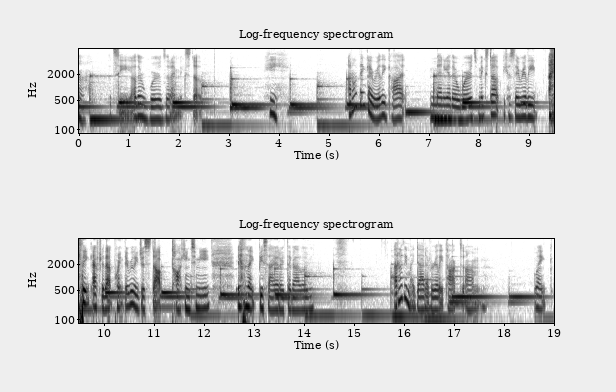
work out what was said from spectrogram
huh, let's see, other words that I mixed up. Hey, I don't think I really got many other words mixed up because they really I think after that point they really just stopped talking to me in like Bisaya or Tagalog. I don't think my dad ever really talked um like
